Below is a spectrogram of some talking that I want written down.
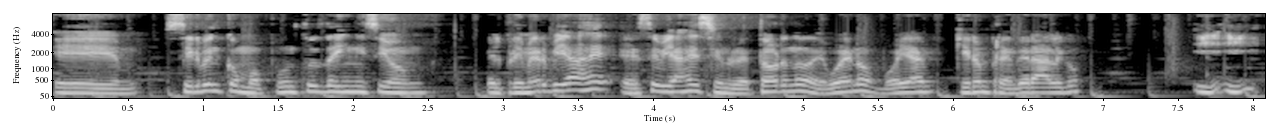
eh, sirven como puntos de ignición. El primer viaje, ese viaje sin retorno de bueno, voy a quiero emprender algo. Y,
